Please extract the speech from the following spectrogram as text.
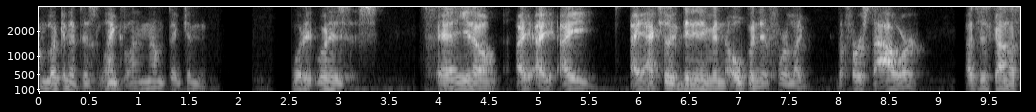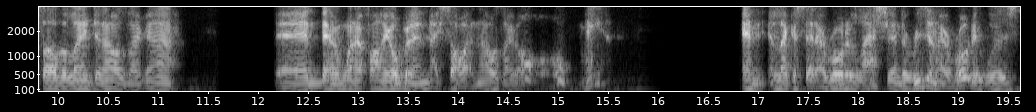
I'm looking at this link and I'm thinking, what what is this? And you know, I I I, I actually didn't even open it for like the first hour. I just kind of saw the link and I was like, ah. And then when I finally opened it and I saw it, and I was like, oh, oh man. And, and like I said, I wrote it last year, and the reason I wrote it was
